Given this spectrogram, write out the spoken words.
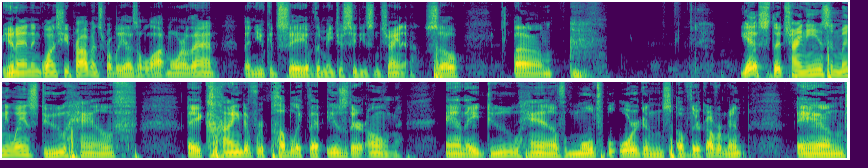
Yunnan and Guangxi province probably has a lot more of that than you could say of the major cities in China. So, um, yes, the Chinese in many ways do have a kind of republic that is their own. And they do have multiple organs of their government. And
